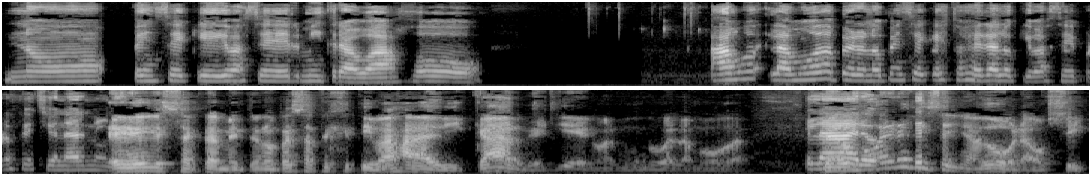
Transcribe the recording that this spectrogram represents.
no pensé que iba a ser mi trabajo. Amo la moda, pero no pensé que esto era lo que iba a ser profesionalmente. Exactamente, no pensaste que te ibas a dedicar de lleno al mundo de la moda. Claro. Pero no eres diseñadora, ¿o sí?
